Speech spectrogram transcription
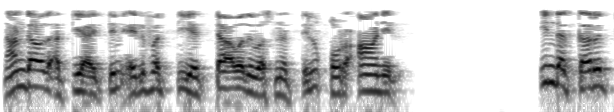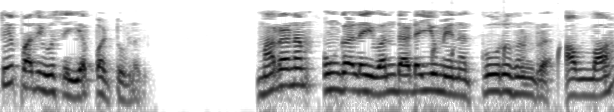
நான்காவது அத்தியாயத்தின் எழுபத்தி எட்டாவது வசனத்தில் குர்ஆனில் இந்த கருத்து பதிவு செய்யப்பட்டுள்ளது. மரணம் உங்களை வந்தடையும் என கூறுகின்ற அல்லாஹ்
